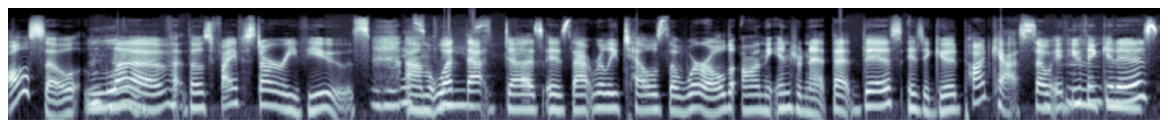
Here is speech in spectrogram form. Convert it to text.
also love those five star reviews. um, what that does is that really tells the world on the internet that this is a good podcast. So if you think it is,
